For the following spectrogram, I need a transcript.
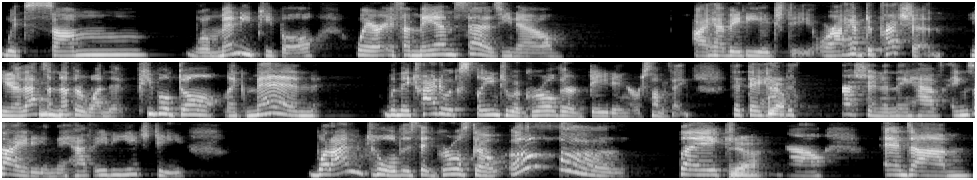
with some well, many people, where if a man says, you know, I have ADHD or I have depression, you know, that's mm-hmm. another one that people don't like men when they try to explain to a girl they're dating or something that they have yeah. depression and they have anxiety and they have ADHD. What I'm told is that girls go, oh, like, yeah. you know, and um,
